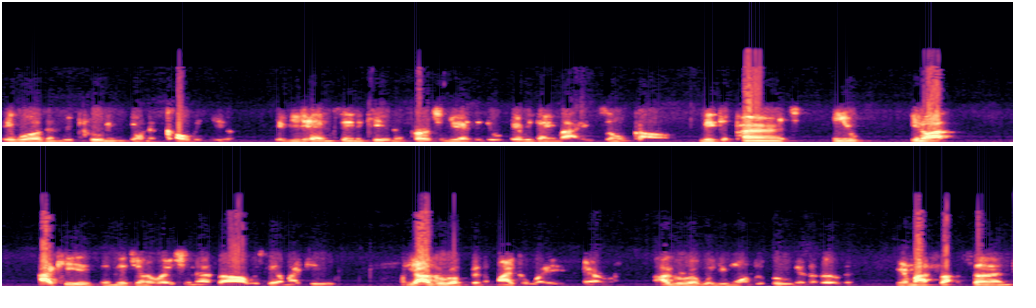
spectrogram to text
it was in recruiting during the COVID year. If you hadn't seen the kids in person, you had to do everything by Zoom call, meet your parents, and you, you know, I our kids in this generation, as I always tell my kids, y'all grew up in a microwave era. I grew up where you want the food in the oven. And my son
